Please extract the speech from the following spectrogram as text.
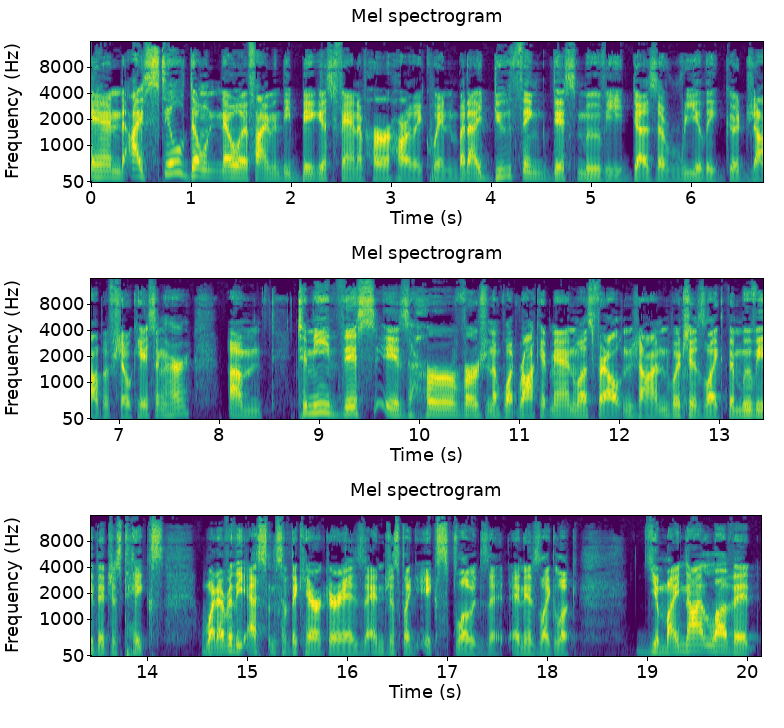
And I still don't know if I'm the biggest fan of her Harley Quinn, but I do think this movie does a really good job of showcasing her. Um, to me, this is her version of what Rocket Man was for Elton John, which is like the movie that just takes whatever the essence of the character is and just like explodes it and is like, look, you might not love it,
